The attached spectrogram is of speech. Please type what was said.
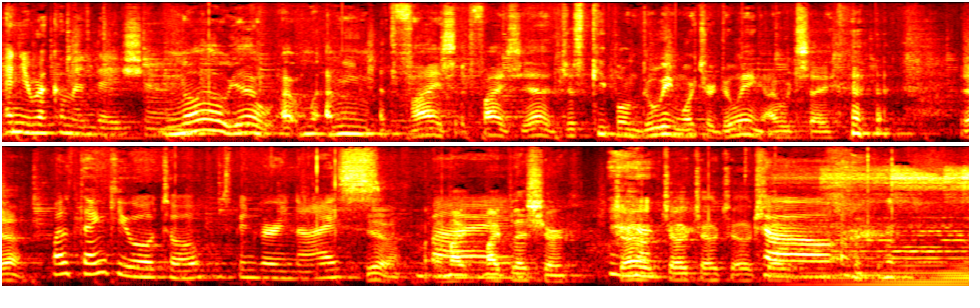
Any recommendation? No, yeah. I, I mean, advice, advice. Yeah, just keep on doing what you're doing. I would say. yeah, Well, thank you, Otto. It's been very nice. yeah. My, my pleasure. Ciao, ciao, ciao, ciao, ciao. Ciao.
